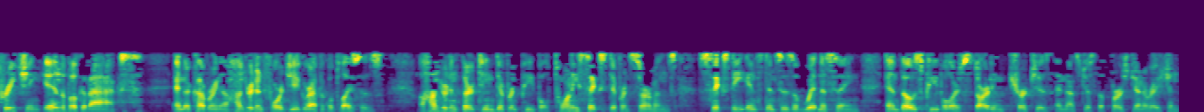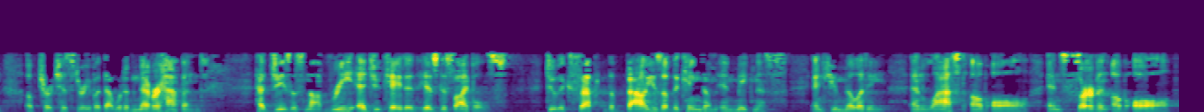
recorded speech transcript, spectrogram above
preaching in the book of Acts, and they're covering 104 geographical places, 113 different people, 26 different sermons, 60 instances of witnessing, and those people are starting churches, and that's just the first generation of church history. But that would have never happened had Jesus not re educated his disciples to accept the values of the kingdom in meekness and humility and last of all and servant of all.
